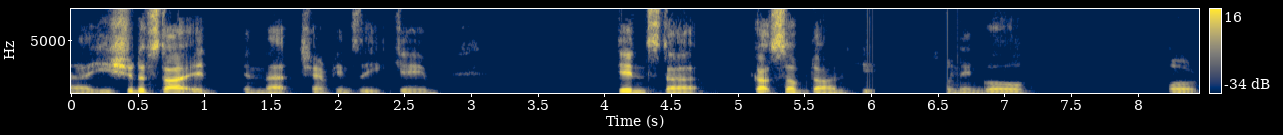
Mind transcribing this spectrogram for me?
Uh, he should have started in that Champions League game. Didn't start. Got subbed on. He winning goal or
